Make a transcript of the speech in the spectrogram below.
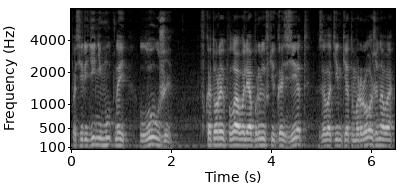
посередине мутной лужи, в которой плавали обрывки газет, золотинки от мороженого,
